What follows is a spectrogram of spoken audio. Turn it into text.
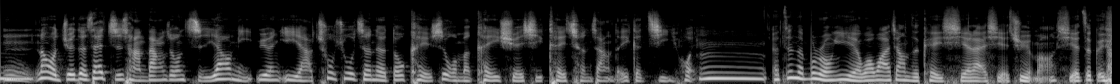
嗯，那我觉得在职场当中，只要你愿意啊，处处真的都可以是我们可以学习、可以成长的一个机会，嗯，呃，真的不容易耶，娃娃这样子可以斜来斜去嘛，斜这个又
